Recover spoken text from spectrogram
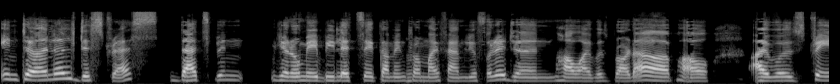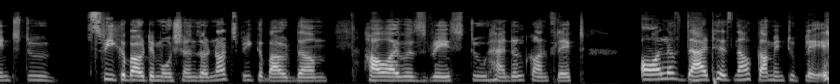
internal distress that's been you know maybe let's say coming from my family of origin how i was brought up how i was trained to speak about emotions or not speak about them how i was raised to handle conflict all of that has now come into play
